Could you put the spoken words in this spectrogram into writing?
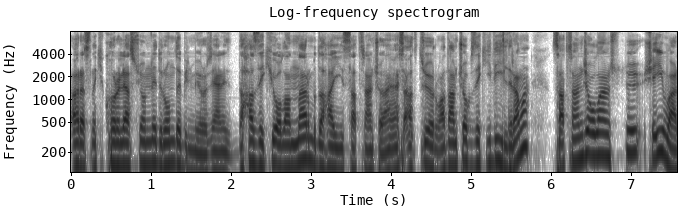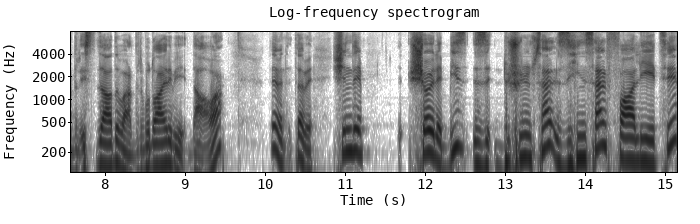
arasındaki korelasyon nedir onu da bilmiyoruz. Yani daha zeki olanlar mı daha iyi satranç olan? Mesela atıyorum adam çok zeki değildir ama satranca olağanüstü şeyi vardır, istidadı vardır. Bu da ayrı bir dava. Değil mi? Tabii. Şimdi şöyle biz düşünsel, zihinsel faaliyeti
